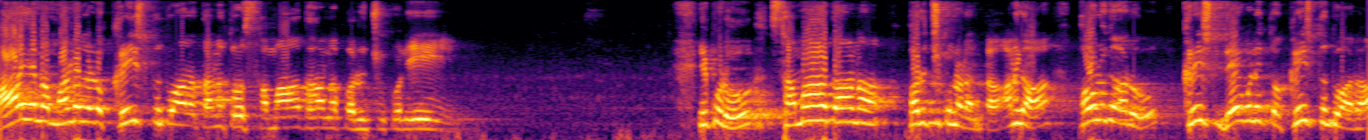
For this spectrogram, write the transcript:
ఆయన మనలను క్రీస్తు ద్వారా తనతో సమాధానపరుచుకొని. ఇప్పుడు సమాధాన పరుచుకున్నాడంట అనగా పౌలు గారు క్రీస్తు దేవునితో క్రీస్తు ద్వారా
